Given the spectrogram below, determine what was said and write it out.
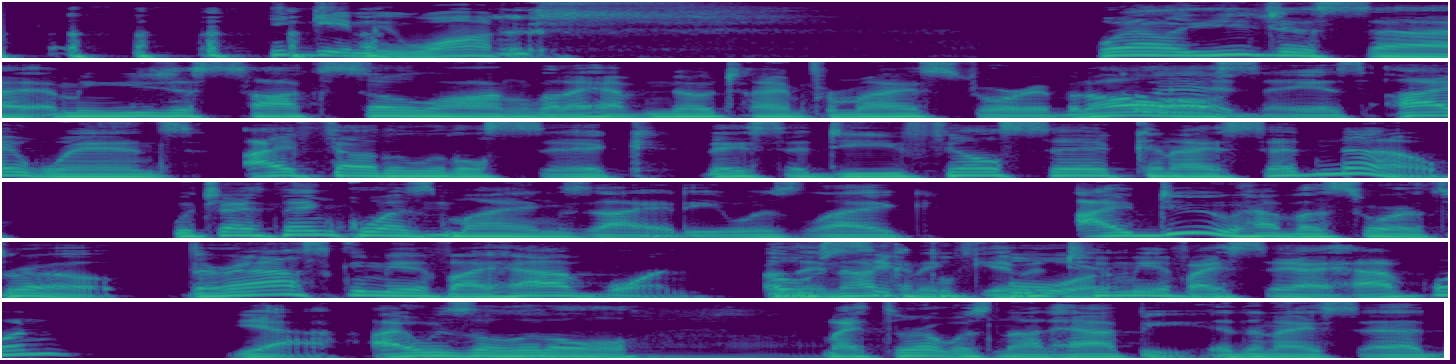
he gave me water. Well, you just, uh, I mean, you just talked so long that I have no time for my story. But all I'll say is I went, I felt a little sick. They said, Do you feel sick? And I said, No, which I think was my anxiety was like, I do have a sore throat. They're asking me if I have one. Are Oh, they not going to give it to me if I say I have one? Yeah. I was a little, my throat was not happy. And then I said,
